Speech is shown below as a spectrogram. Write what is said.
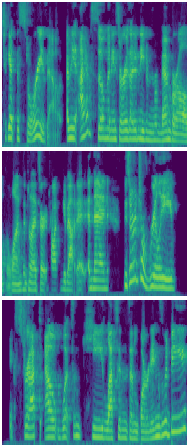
to get the stories out. I mean, I have so many stories I didn't even remember all of the ones until I started talking about it. And then we started to really extract out what some key lessons and learnings would be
